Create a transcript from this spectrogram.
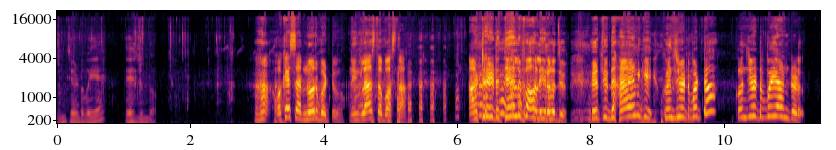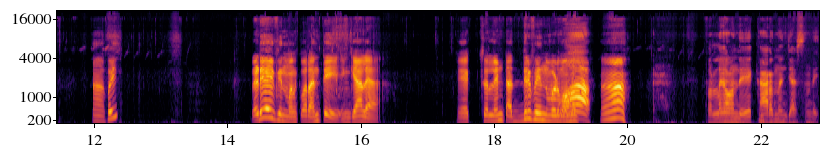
మంచిగా ఉంటే పోయి టేస్ట్ చూద్దాం. ఆహా, ఒకేసారి నోరు పట్టు. నేను గ్లాస్తో పోస్తా. అటు ఇటు తేలిపోవాలి ఈరోజు. ప్రతి దానికి కొంచెం ఇటు పట్టు కొంచెం ఇటు పోయి అంటాడు. పోయి. రెడీ అయిపోయింది మన కూర అంతే ఇంకేంలే ఎక్సలెంట్ అద్దరిపోయింది వాడు మొహం. ఆ, పుల్లగా ఉంది కారం దని చేస్తుంది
